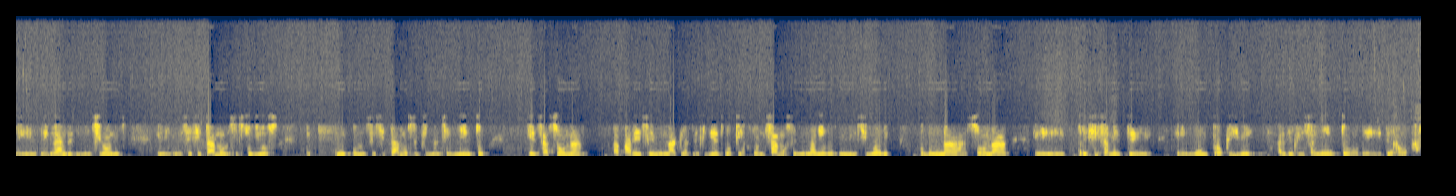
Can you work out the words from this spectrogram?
eh, de grandes dimensiones. Eh, necesitamos estudios técnicos, necesitamos el financiamiento. Esa zona aparece en el Atlas de riesgo que actualizamos en el año 2019 como una zona precisamente muy proclive al deslizamiento de, de rocas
